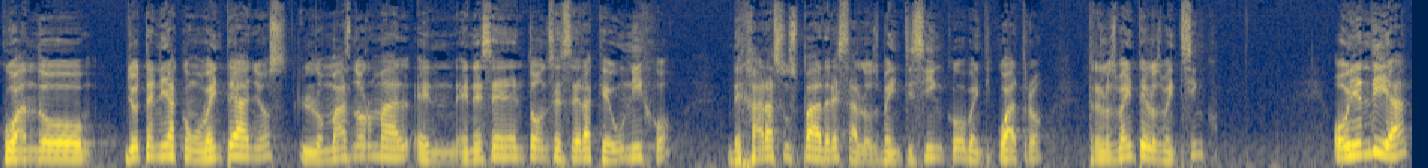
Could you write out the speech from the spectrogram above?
Cuando yo tenía como 20 años, lo más normal en, ese entonces era que un hijo dejar a sus padres a los 25, 24, entre los 20 y los 25. Hoy en día,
